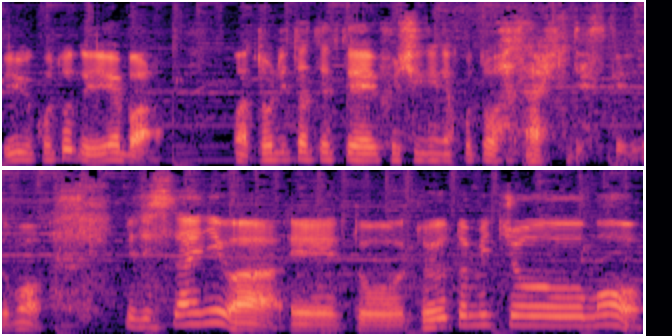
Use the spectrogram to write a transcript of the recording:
いうことで言えば、まあ、取り立てて不思議なことはないんですけれども、で実際には、えっ、と、豊富町も、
